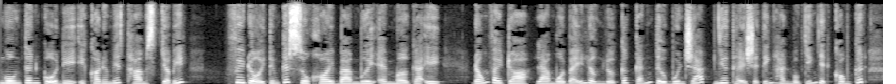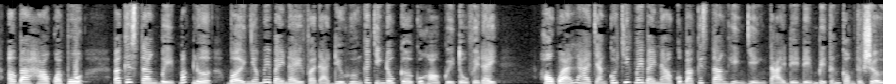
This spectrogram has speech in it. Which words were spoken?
Nguồn tin của The Economist Times cho biết, phi đội tiêm kích Sukhoi 30 MGI đóng vai trò là mồi bẫy lần lượt cất cánh từ Punjab như thể sẽ tiến hành một chiến dịch không kích ở Bahawalpur. Pakistan bị bắt lừa bởi nhóm máy bay này và đã điều hướng các chiến đấu cơ của họ quy tụ về đây. Hậu quả là chẳng có chiếc máy bay nào của Pakistan hiện diện tại địa điểm bị tấn công thực sự.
